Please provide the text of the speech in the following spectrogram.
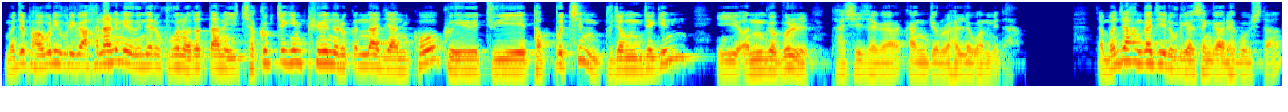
먼저 바울이 우리가 하나님의 은혜로 구원 얻었다는 이 적극적인 표현으로 끝나지 않고 그 뒤에 덧붙인 부정적인 이 언급을 다시 제가 강조를 하려고 합니다. 자, 먼저 한 가지를 우리가 생각을 해봅시다.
